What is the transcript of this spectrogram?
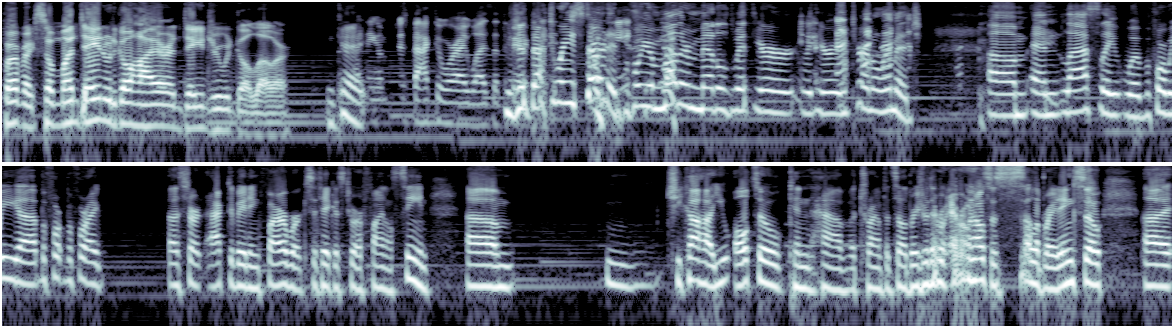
perfect. So mundane would go higher and danger would go lower. Okay. I think I'm just back to where I was at the. you're very just back to where you started before your mother meddled with your with your internal image. Um, and lastly, before we uh, before before I uh, start activating fireworks to take us to our final scene, um, Chikaha, you also can have a triumphant celebration with everyone. Everyone else is celebrating. So, uh,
